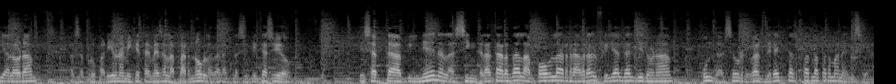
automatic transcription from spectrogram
i alhora els aproparia una miqueta més a la part noble de la classificació. Dissabte vinent, a les 5 de la tarda, la Pobla rebrà el filial del Girona, un dels seus rivals directes per la permanència.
